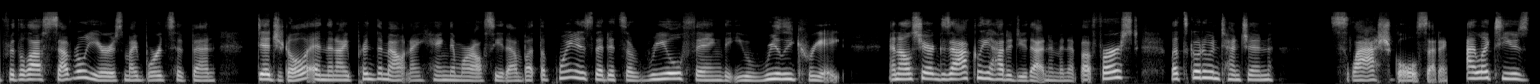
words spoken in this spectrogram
For the last several years, my boards have been digital and then I print them out and I hang them where I'll see them. But the point is that it's a real thing that you really create. And I'll share exactly how to do that in a minute. But first, let's go to intention slash goal setting. I like to use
